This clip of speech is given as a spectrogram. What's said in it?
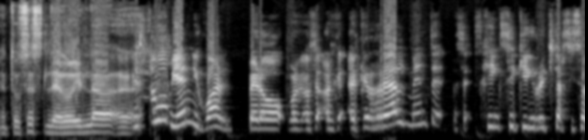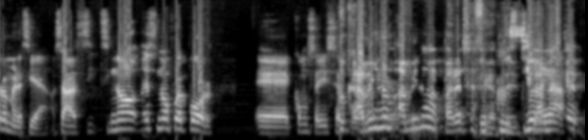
Entonces le doy la. eh, Estuvo bien igual, pero porque, o sea, el, que, el que realmente. o sea, King, sí, King Richard sí se lo merecía. O sea, si, si no, eso no fue por. eh, ¿Cómo se dice? A mí no, a mí no me parece, fíjate. Verdad es que,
